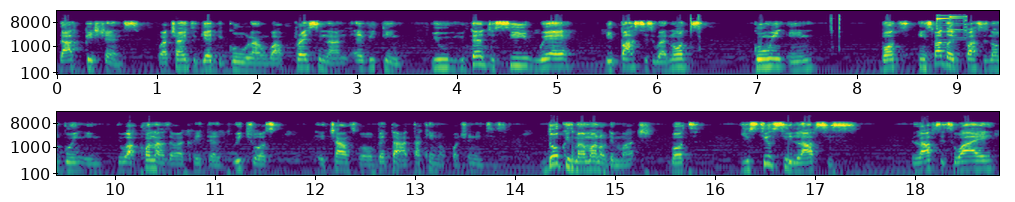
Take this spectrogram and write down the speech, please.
that patience, we're trying to get the goal and we're pressing and everything, you you tend to see where the passes were not going in, but in spite of the passes not going in, there were corners that were created, which was a chance for better attacking opportunities. Doku is my man of the match, but you still see lapses. Lapses why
